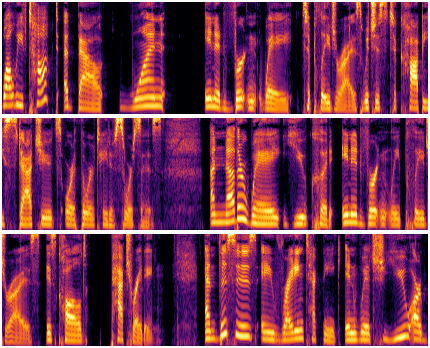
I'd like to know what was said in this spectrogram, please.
While we've talked about one inadvertent way to plagiarize, which is to copy statutes or authoritative sources. Another way you could inadvertently plagiarize is called patch writing. And this is a writing technique in which you are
